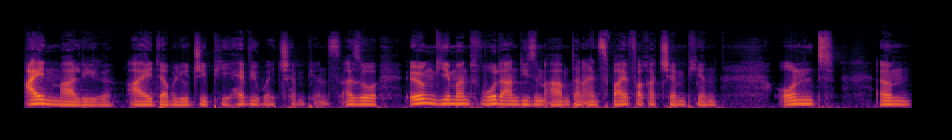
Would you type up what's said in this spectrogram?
einmalige IWGP Heavyweight Champions. Also irgendjemand wurde an diesem Abend dann ein zweifacher Champion. Und ähm,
